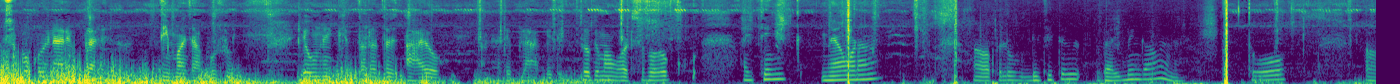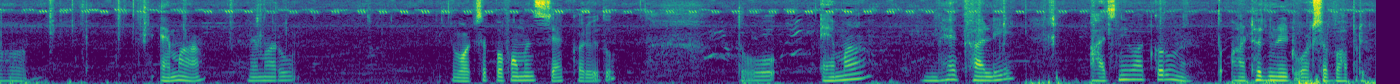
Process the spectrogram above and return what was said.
વોટ્સએપ કોઈના રિપ્લાય ધીમા જ આપું છું. એવું નહીં કે તરત જ આવ્યો અને રિપ્લાય આપી દીધું. જો કે મારા વોટ્સઅપ આઈ થિંક મેં હમણાં પેલું ડિજિટલ વેલબિંગ આવે ને, તો એમાં મેં મારું વોટ્સએપ પરફોર્મન્સ ચેક કર્યું હતું. તો એમાં મેં ખાલી આજની વાત કરું ને, તો આઠ જ મિનિટ વોટ્સએપ વાપર્યું.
